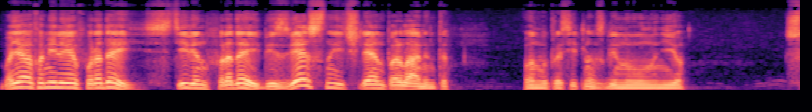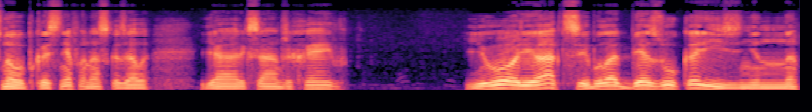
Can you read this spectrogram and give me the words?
Моя фамилия Фарадей, Стивен Фарадей, безвестный член парламента». Он вопросительно взглянул на нее. Снова покраснев, она сказала, «Я Александр Хейл». Его реакция была безукоризненна.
